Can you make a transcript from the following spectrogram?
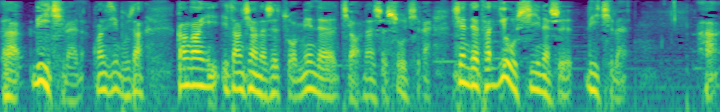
啊立起来的。观世音菩萨刚刚一一张相呢是左面的脚呢是竖起来，现在他右膝呢是立起来。啊，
